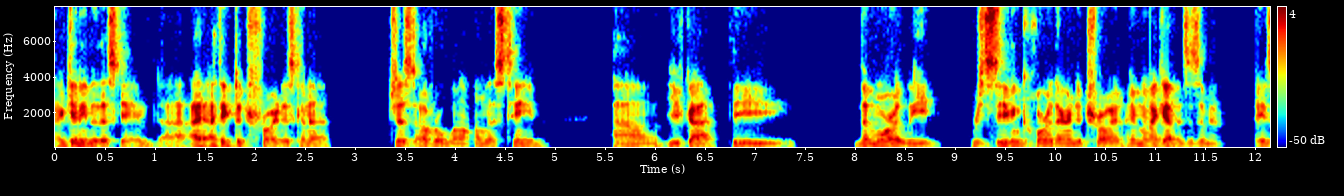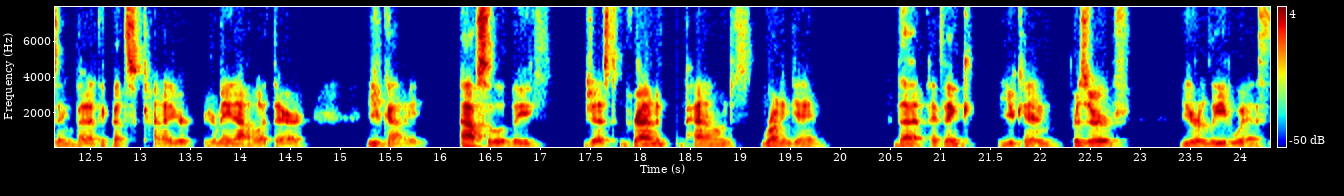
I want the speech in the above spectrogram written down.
uh, getting to this game, uh, I, I, think Detroit is going to just overwhelm this team. Um, you've got the the more elite receiving core there in Detroit. I mean, Mike Evans is amazing, but I think that's kind of your your main outlet there. You've got a absolutely just ground and pound running game that I think you can preserve your lead with.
